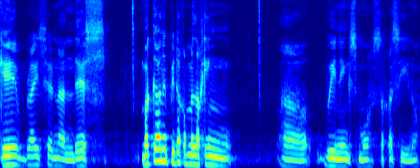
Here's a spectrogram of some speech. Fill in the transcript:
Kay Bryce Hernandez, magkano yung pinakamalaking ah, winnings mo sa casino?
